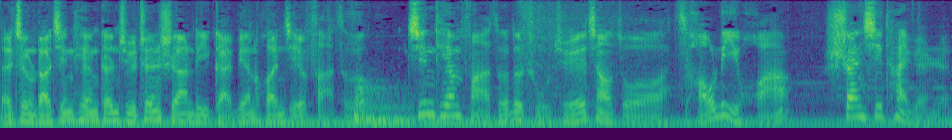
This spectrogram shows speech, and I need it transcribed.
来进入到今天根据真实案例改编的环节法则。今天法则的主角叫做曹丽华，山西太原人，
